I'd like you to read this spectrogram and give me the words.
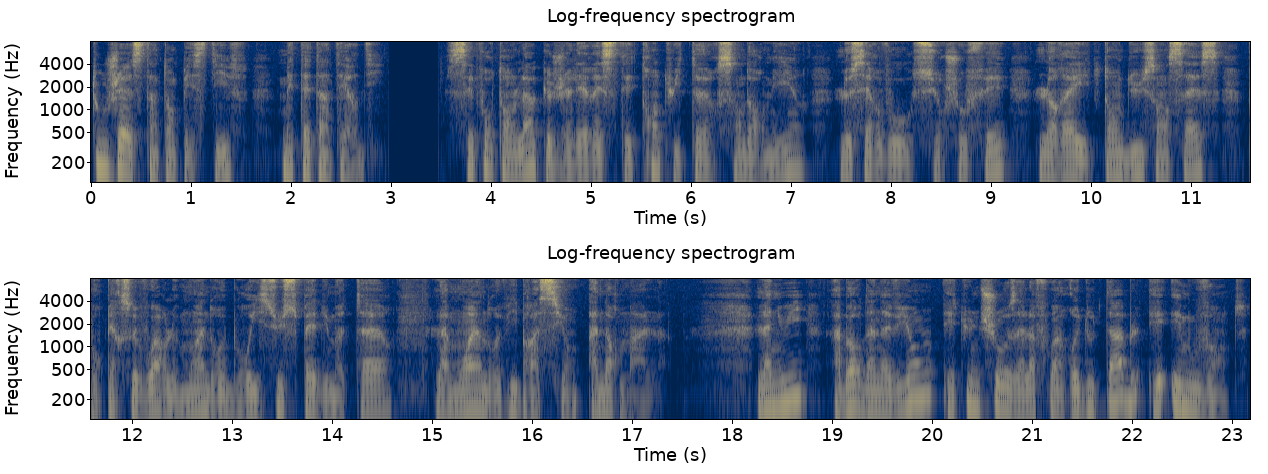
tout geste intempestif m'était interdit. C'est pourtant là que j'allais rester trente-huit heures sans dormir, le cerveau surchauffé, l'oreille tendue sans cesse pour percevoir le moindre bruit suspect du moteur, la moindre vibration anormale. La nuit, à bord d'un avion, est une chose à la fois redoutable et émouvante.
